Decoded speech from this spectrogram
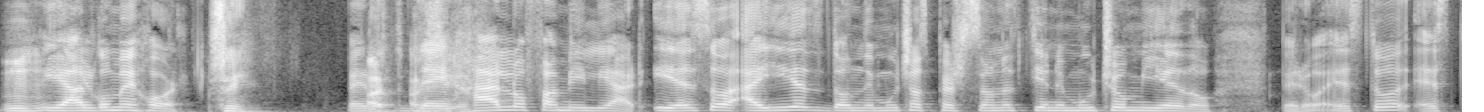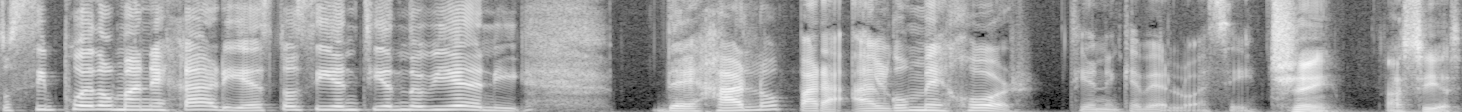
y algo mejor. Sí. Pero dejarlo familiar. Y eso ahí es donde muchas personas tienen mucho miedo. Pero esto, esto sí puedo manejar y esto sí entiendo bien. Y dejarlo para algo mejor. Tiene que verlo así. Sí, así es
